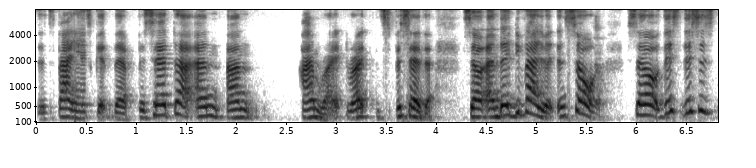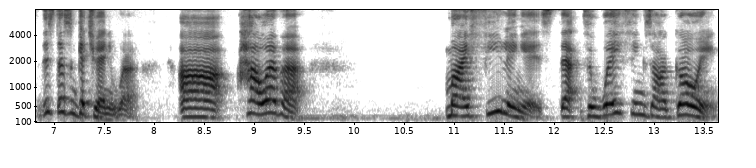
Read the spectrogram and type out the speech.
the Spaniards get their peseta, and and I'm right, right? It's peseta. So and they devalue it, and so on. So this this is this doesn't get you anywhere. Uh, however, my feeling is that the way things are going,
